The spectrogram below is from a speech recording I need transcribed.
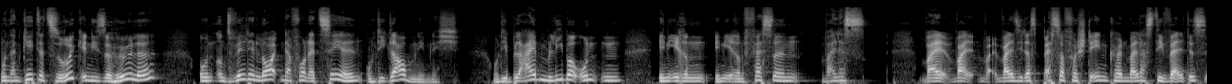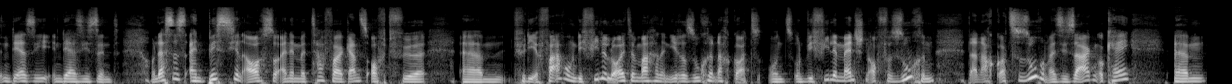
und dann geht er zurück in diese Höhle und, und will den Leuten davon erzählen und die glauben ihm nicht. Und die bleiben lieber unten in ihren, in ihren Fesseln, weil das, weil, weil, weil sie das besser verstehen können, weil das die Welt ist, in der sie, in der sie sind. Und das ist ein bisschen auch so eine Metapher ganz oft für, ähm, für die Erfahrung, die viele Leute machen in ihrer Suche nach Gott und, und wie viele Menschen auch versuchen, dann auch Gott zu suchen, weil sie sagen, okay, ähm,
